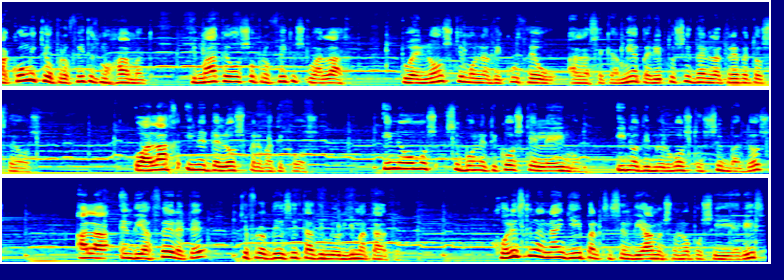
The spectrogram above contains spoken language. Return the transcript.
Ακόμη και ο προφήτης Μοχάμαντ τιμάται ως ο προφήτης του Αλλάχ, του ενός και μοναδικού Θεού, αλλά σε καμία περίπτωση δεν λατρεύεται ως Θεός. Ο Αλλάχ είναι εντελώς υπερβατικός. Είναι όμως συμπονετικός και ελεήμων. Είναι ο δημιουργός του σύμπαντος, αλλά ενδιαφέρεται και φροντίζει τα δημιουργήματά του χωρίς την ανάγκη ύπαρξης ενδιάμεσων όπως οι ιερείς,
